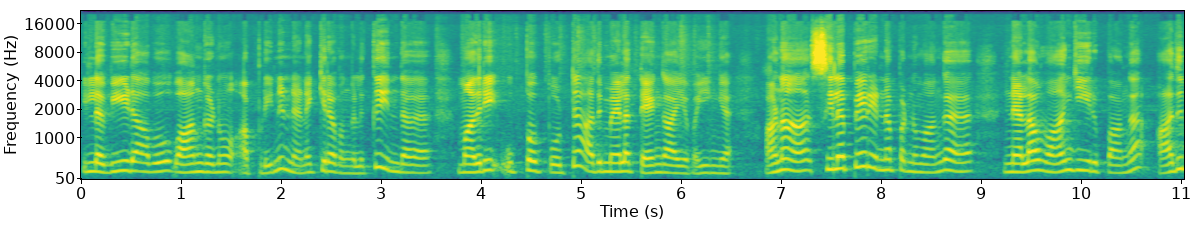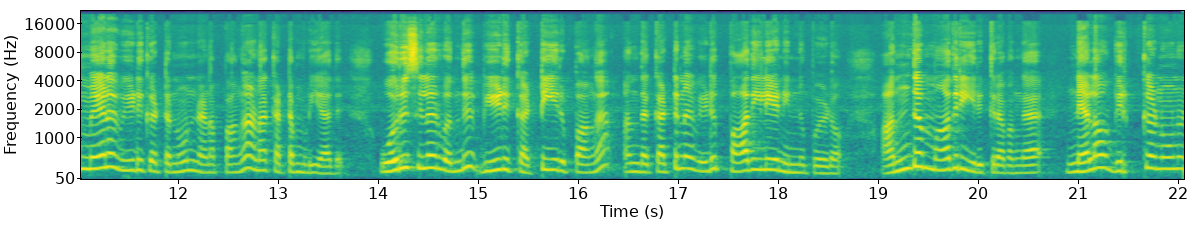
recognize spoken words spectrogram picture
இல்லை வீடாவோ வாங்கணும் அப்படின்னு நினைக்கிறவங்களுக்கு இந்த மாதிரி உப்பை போட்டு அது மேலே தேங்காயை வைங்க. ஆனால் சில பேர் என்ன பண்ணுவாங்க? நிலம் வாங்கி இருப்பாங்க. அது மேலே வீடு கட்டணும்னு நினப்பாங்க. ஆனால் கட்ட முடியாது. ஒரு சிலர் வந்து வீடு கட்டியிருப்பாங்க அந்த கட்டின வீடு பாதியிலேயே நின்று போயிடும். அந்த மாதிரி இருக்கிறவங்க நிலம் விற்கணும்னு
